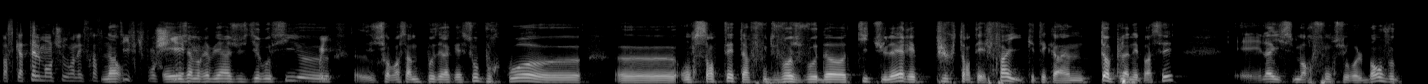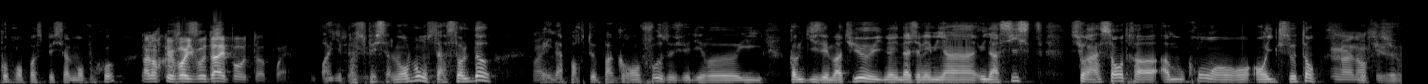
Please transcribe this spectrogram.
parce qu'il y a tellement de choses en extra sportif qui font Et chier. j'aimerais bien juste dire aussi, euh, Oui. euh, je commence à me poser la question, pourquoi euh, on sentait à foot Vojvoda titulaire et Purtan Faille, qui était quand même top l'année passée. Et là, il se morfond sur le banc, je ne comprends pas spécialement pourquoi. Alors que Voivoda est pas au top, ouais. Ouais, il n'est pas spécialement bon, c'est un soldat. Ouais. Mais il n'apporte pas grand-chose. Je veux dire, euh, il- comme disait Mathieu, il n'a- jamais mis un- une assist sur un centre à, à Moucron en, en X temps. Ouais, non, Donc, c'est euh, sûr.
